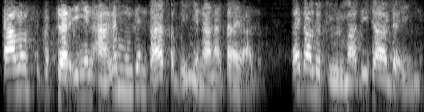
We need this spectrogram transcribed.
Kalau sekedar ingin alim, mungkin saya tetap ingin anak saya alim. Tapi kalau dihormati, saya ada ingin.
